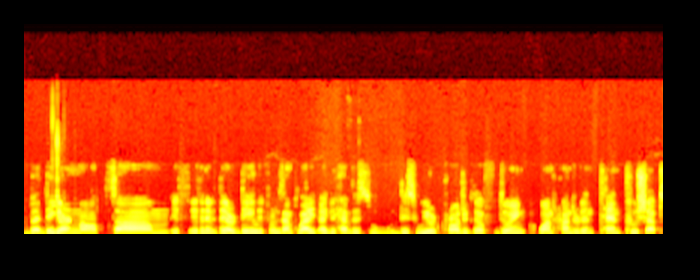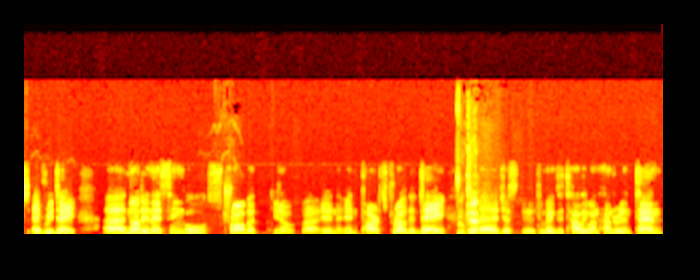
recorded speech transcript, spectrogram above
but they are not. Um, if even if they are daily, for example, I, I do have this this weird project of doing 110 push-ups every day, uh, not in a single straw, but you know, uh, in in parts throughout the day, okay. uh, just to, to make the tally 110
